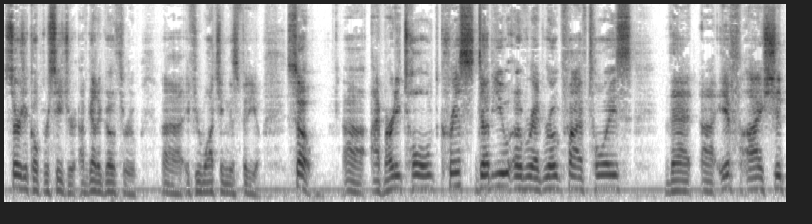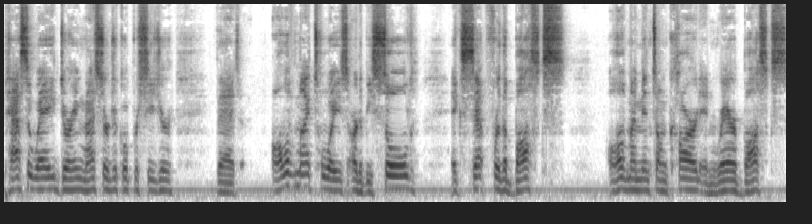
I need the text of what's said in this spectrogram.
surgical procedure I've got to go through uh, if you're watching this video. So, uh, I've already told Chris W. over at Rogue 5 Toys that uh, if I should pass away during my surgical procedure, that all of my toys are to be sold except for the Bossks, all of my mint on card and rare Bossks.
